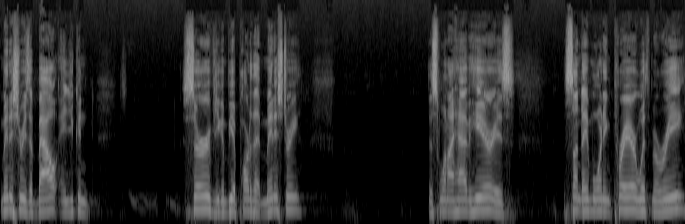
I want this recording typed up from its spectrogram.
ministry is about, and you can serve, you can be a part of that ministry. This one I have here is Sunday morning prayer with Marie.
